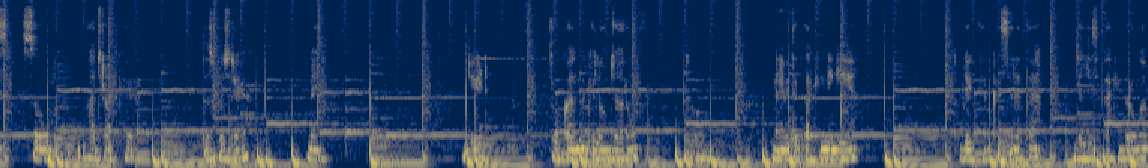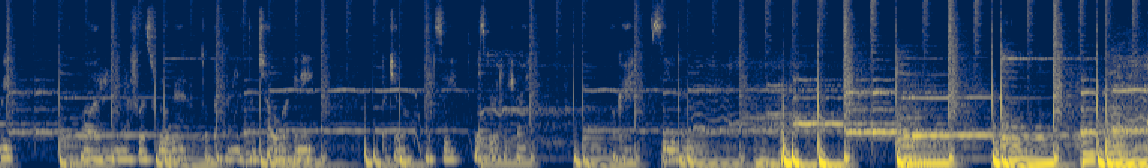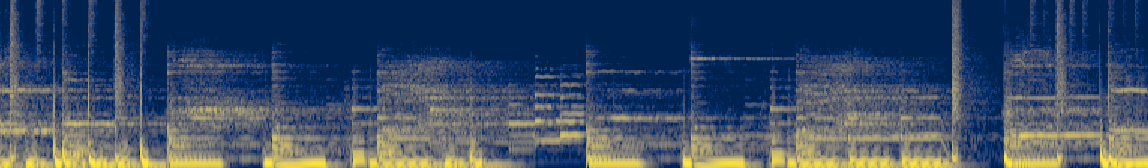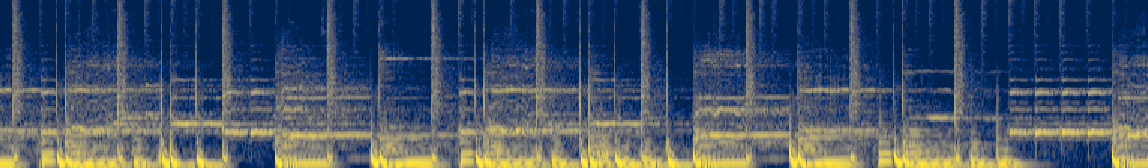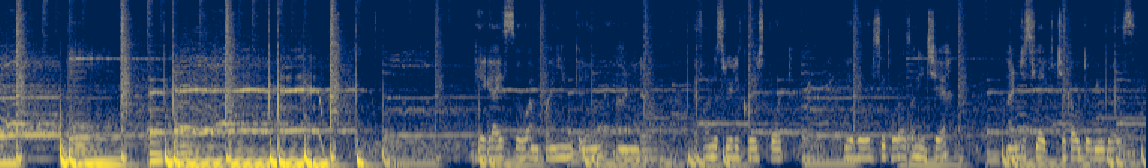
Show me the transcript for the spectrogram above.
सो so, आज रात के दस बज रहे हैं। नहीं डेढ़। तो कल मैं किलोंग जा रहा हूँ। तो मैंने अभी तक पैकिंग नहीं की है। तो देखते हैं कैसे रहता है। जल्दी से पैकिंग करूँगा अभी। और ये मेरा फ़र्स्ट फ्लोर है तो पता नहीं इतना अच्छा होगा कि नहीं। पर चलो let's see let's give it a try okay see you then Hey guys, so I'm finally in Kelong and uh, I found this really cool spot. ये रोड से थोड़ा सा नीचे है and just like check out the view guys.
